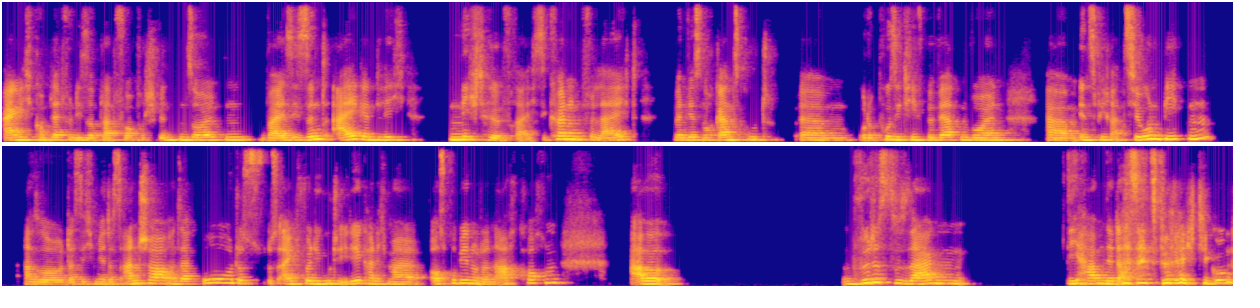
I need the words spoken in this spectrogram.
eigentlich komplett von dieser Plattform verschwinden sollten? Weil sie sind eigentlich nicht hilfreich. Sie können vielleicht wenn wir es noch ganz gut ähm, oder positiv bewerten wollen, ähm, Inspiration bieten. Also, dass ich mir das anschaue und sage, oh, das ist eigentlich voll die gute Idee, kann ich mal ausprobieren oder nachkochen. Aber würdest du sagen, die haben eine Daseinsberechtigung?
